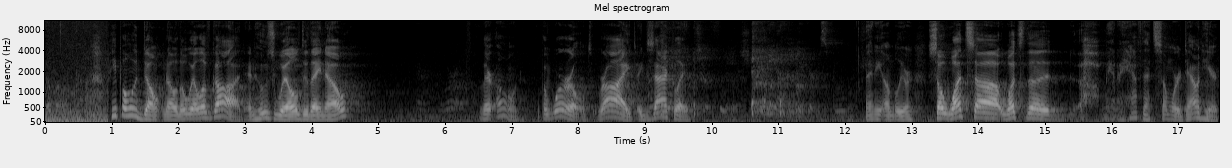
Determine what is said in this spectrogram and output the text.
the will of God. People who don't know the will of God. And whose will do they know? Their own. The world. Right, exactly. Any unbeliever. So what's uh, what's the oh, man? I have that somewhere down here.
